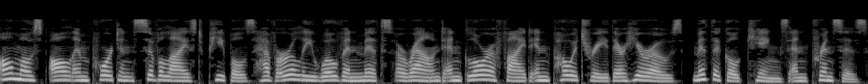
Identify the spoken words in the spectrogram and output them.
Almost all important civilized peoples have early woven myths around and glorified in poetry their heroes, mythical kings and princes,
